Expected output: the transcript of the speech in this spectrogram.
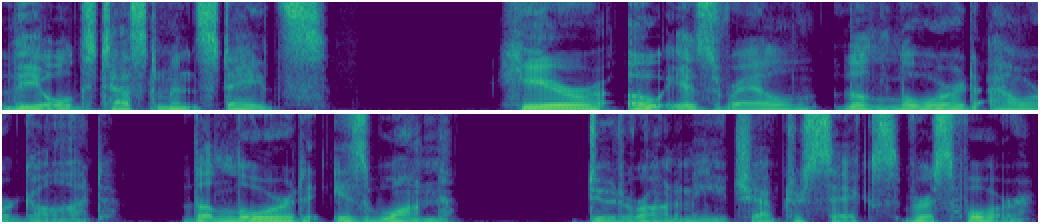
The Old Testament states, Hear, O Israel, the Lord our God, the Lord is one. Deuteronomy chapter 6, verse 4.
